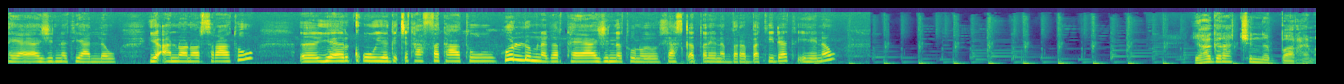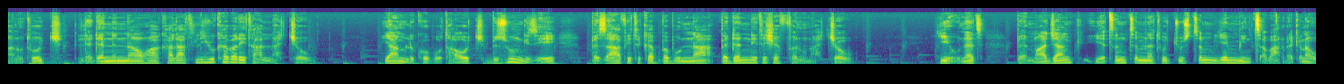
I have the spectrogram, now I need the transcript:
ተያያዥነት ያለው የአኗኗር ስርዓቱ የእርቁ የግጭት አፈታቱ ሁሉም ነገር ተያያዥነቱ ነው ሲያስቀጥል የነበረበት ሂደት ይሄ ነው። የሀገራችን ነባር ሃይማኖቶች ለደንና ውሃ አካላት ልዩ ከበሬታ አላቸው። የአምልኮ ቦታዎች ብዙውን ጊዜ በዛፍ የተከበቡና በደን የተሸፈኑ ናቸው። ይህ እውነት በማጃንግ የጥንት እምነቶች ውስጥም የሚንጸባረቅ ነው።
